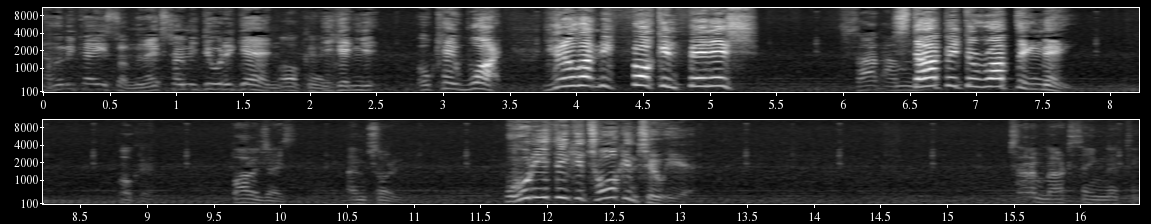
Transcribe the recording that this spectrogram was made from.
Now let me tell you something. The next time you do it again, Okay. you're getting your okay. What? You gonna let me fucking finish? I'm Stop interrupting me. Okay. Apologize. I'm sorry. Well, who do you think you're talking to here? Sir, I'm not saying nothing.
